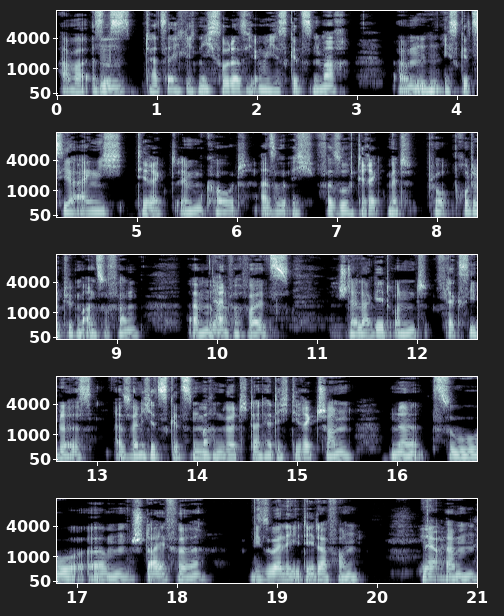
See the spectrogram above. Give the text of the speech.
Aber es mhm. ist tatsächlich nicht so, dass ich irgendwelche Skizzen mache. Ähm, mhm. Ich skizziere eigentlich direkt im Code. Also ich versuche direkt mit Pro Prototypen anzufangen. Ähm, ja. Einfach weil es schneller geht und flexibler ist. Also wenn ich jetzt Skizzen machen würde, dann hätte ich direkt schon eine zu ähm, steife visuelle Idee davon. Ja. Ähm,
